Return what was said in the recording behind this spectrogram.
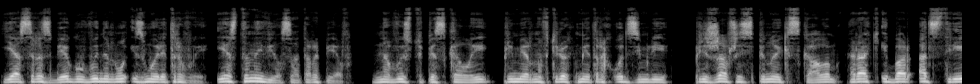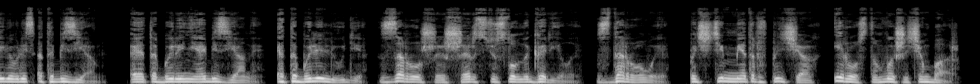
Я с разбегу вынырнул из моря травы и остановился, оторопев. На выступе скалы, примерно в трех метрах от земли, прижавшись спиной к скалам, Рак и Бар отстреливались от обезьян. Это были не обезьяны, это были люди, заросшие шерстью, словно гориллы, здоровые, почти метр в плечах и ростом выше, чем бар.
